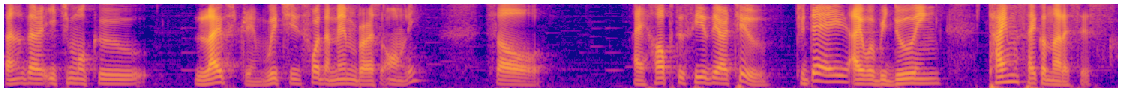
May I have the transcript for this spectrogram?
another Ichimoku live stream, which is for the members only. So I hope to see you there too. Today, I will be doing time cycle analysis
